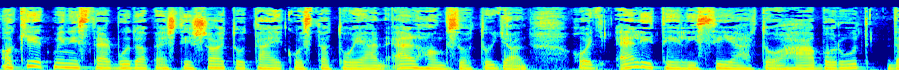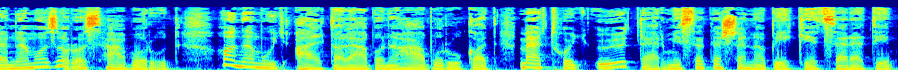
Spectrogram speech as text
A két miniszter budapesti sajtótájékoztatóján elhangzott ugyan, hogy elítéli Szijjártó a háborút, de nem az orosz háborút, hanem úgy általában a háborúkat, mert hogy ő természetesen a békét szereti.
